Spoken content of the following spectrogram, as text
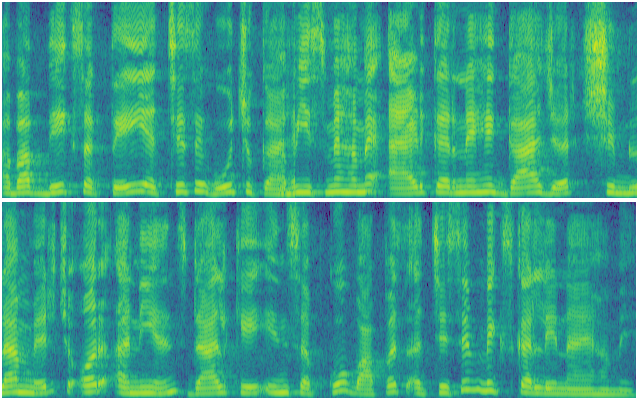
अब आप देख सकते हैं, ये अच्छे से हो चुका है। अभी इसमें हमें ऐड करने हैं गाजर, शिमला मिर्च और अनियंस डाल के इन सबको वापस अच्छे से मिक्स कर लेना है हमें।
